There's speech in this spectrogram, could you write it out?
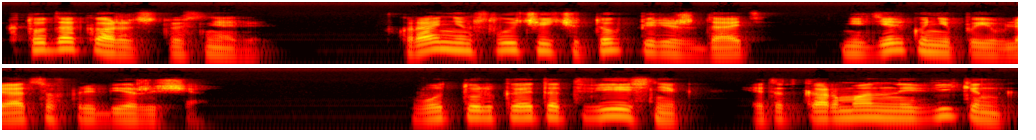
Кто докажет, что сняли? В крайнем случае чуток переждать, недельку не появляться в прибежище. Вот только этот вестник, этот карманный викинг,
